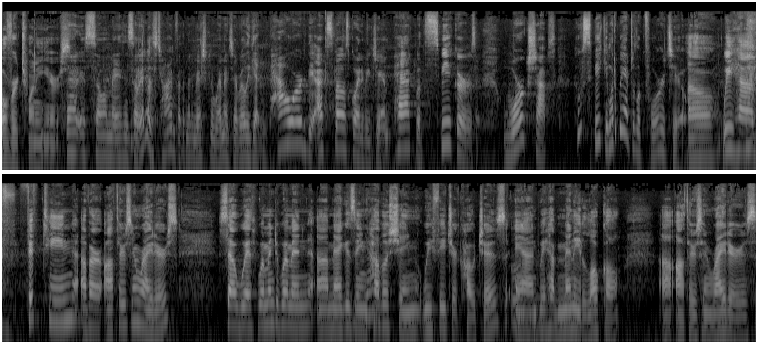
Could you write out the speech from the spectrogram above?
over 20 years. That is so amazing. So yeah. it is time for the Mid-Michigan women to really get empowered. The expo is going to be jam-packed with speakers, workshops. Who's speaking? What do we have to look forward to? Oh, we have 15 of our authors and writers. So with Women to Women uh, magazine yeah. publishing, we feature coaches mm. and we have many local uh, authors and writers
